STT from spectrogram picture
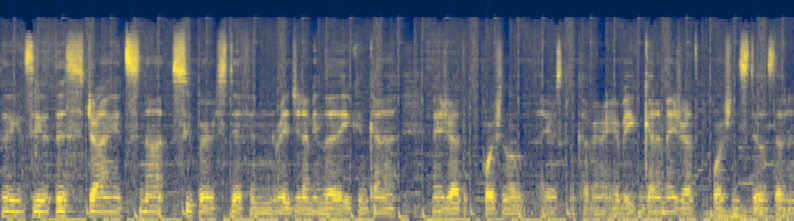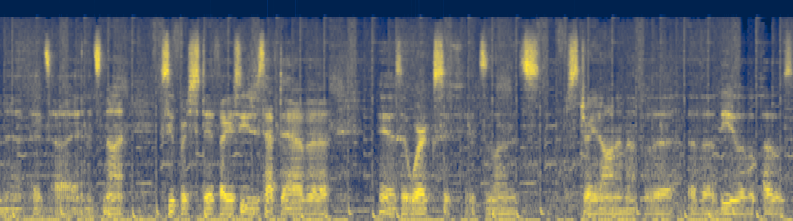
So you can see with this drawing it's not super stiff and rigid. I mean the you can kind of measure out the proportion, the hair is kind of covering right here, but you can kind of measure out the proportions still seven and a half heads high and it's not super stiff. I guess you just have to have a, yes it works if it's the one that's straight on enough of a, of a view of a pose.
